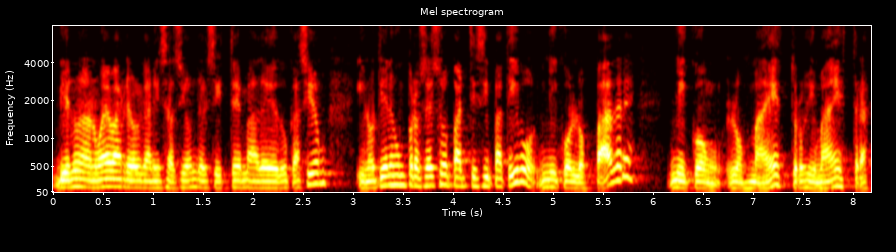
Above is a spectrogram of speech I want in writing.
viene una nueva reorganización del sistema de educación y no tienes un proceso participativo ni con los padres ni con los maestros y maestras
